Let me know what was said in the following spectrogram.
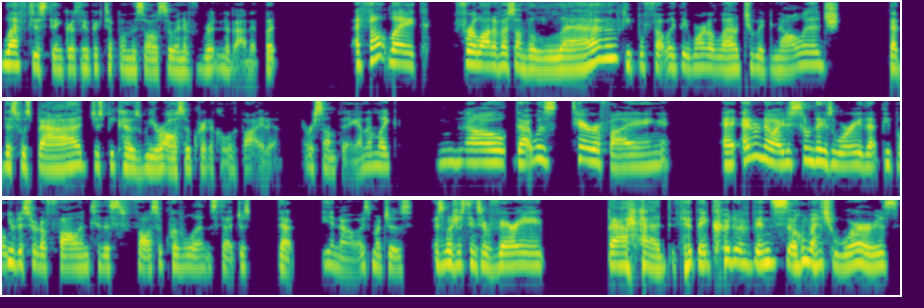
leftist thinkers who picked up on this also and have written about it, but I felt like for a lot of us on the left, people felt like they weren't allowed to acknowledge that this was bad just because we were also critical of Biden or something. And I'm like, no, that was terrifying. I, I don't know. I just sometimes worry that people you just sort of fall into this false equivalence that just that you know as much as as much as things are very bad that they could have been so much worse.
